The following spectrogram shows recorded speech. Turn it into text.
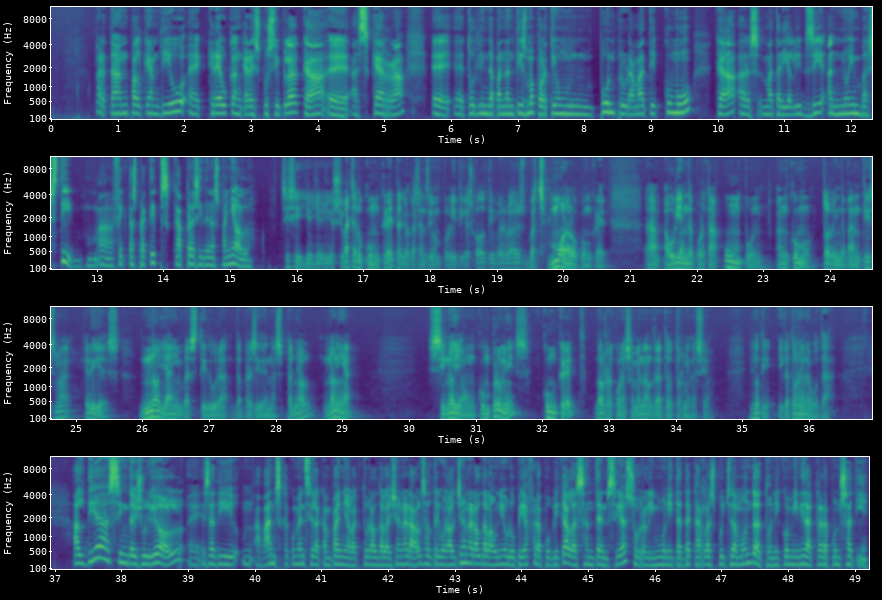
Per tant, pel que em diu, eh, creu que encara és possible que eh, Esquerra, eh, eh, tot l'independentisme, porti un punt programàtic comú que es materialitzi en no investir a efectes pràctics cap president espanyol. Sí, sí, jo, jo, jo si vaig a lo concret, allò que se'ns diu en política, escolti, vaig molt a lo concret. Uh, hauríem de portar un punt en comú, tot l'independentisme, que digués no hi ha investidura de president espanyol, no n'hi ha, si no hi ha un compromís concret del reconeixement al dret d'autodeterminació. Escolti, i que tornin a votar. El dia 5 de juliol, eh, és a dir, abans que comenci la campanya electoral de les Generals, el Tribunal General de la Unió Europea farà publicar la sentència sobre la immunitat de Carles Puigdemont, de Toni Comín i de Clara Ponsatí.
